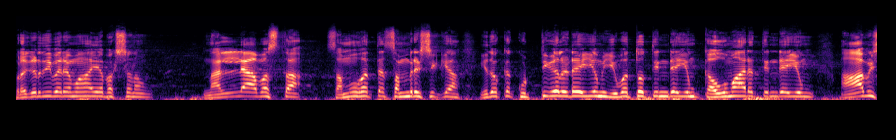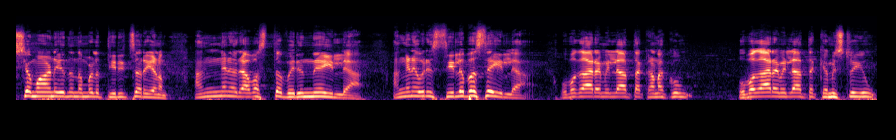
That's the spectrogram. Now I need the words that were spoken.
പ്രകൃതിപരമായ ഭക്ഷണം നല്ല അവസ്ഥ സമൂഹത്തെ സംരക്ഷിക്കുക ഇതൊക്കെ കുട്ടികളുടെയും യുവത്വത്തിന്റെയും കൗമാരത്തിന്റെയും ആവശ്യമാണ് എന്ന് നമ്മൾ തിരിച്ചറിയണം. അങ്ങനെ ഒരു അവസ്ഥ വരുന്നേയില്ല അങ്ങനെ ഒരു സിലബസേ ഇല്ല. ഉപകാരമില്ലാത്ത കണക്കും ഉപകാരമില്ലാത്ത കെമിസ്ട്രിയും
